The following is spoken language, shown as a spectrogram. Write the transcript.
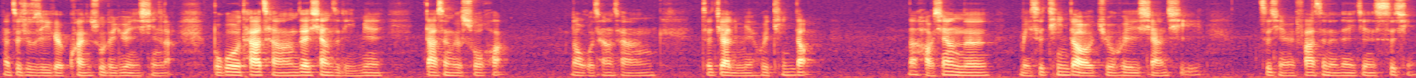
那这就是一个宽恕的愿心了。不过他常常在巷子里面大声的说话，那我常常在家里面会听到。那好像呢，每次听到就会想起之前发生的那一件事情，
